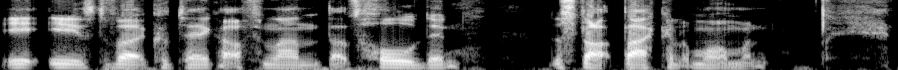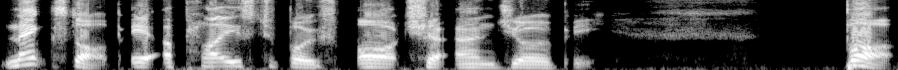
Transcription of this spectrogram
it is the vertical takeoff and land that's holding the stock back at the moment. Next up, it applies to both Archer and Joby. But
